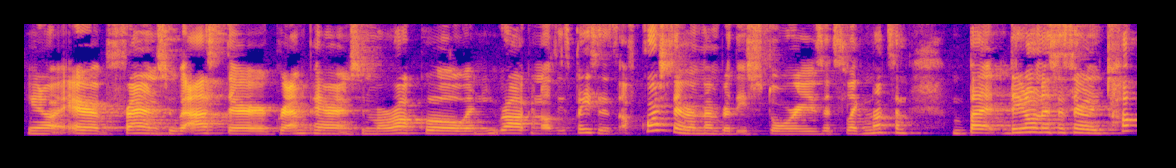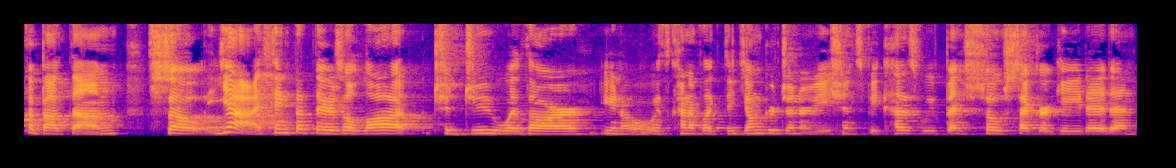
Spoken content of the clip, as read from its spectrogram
you know, Arab friends who've asked their grandparents in Morocco and Iraq and all these places, of course they remember these stories. It's like not some, but they don't necessarily talk about them. So yeah, I think that there's a lot to do with our, you know, with kind of like the younger generations because we've been so segregated. And,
